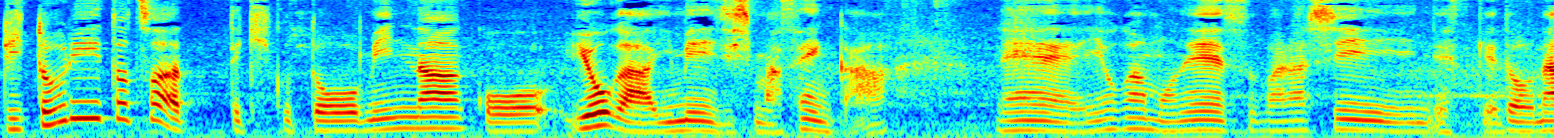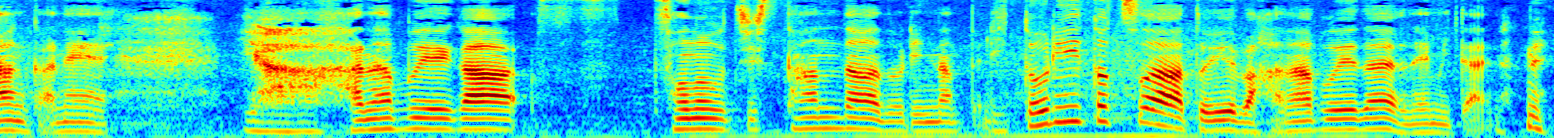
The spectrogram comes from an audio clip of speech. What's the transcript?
リトリートツアーって聞くとみんなこうヨガイメージしませんか？ねヨガもね素晴らしいんですけどなんかねいや花笛がそのうちスタンダードになったリトリートツアーといえば花笛だよねみたいなね。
